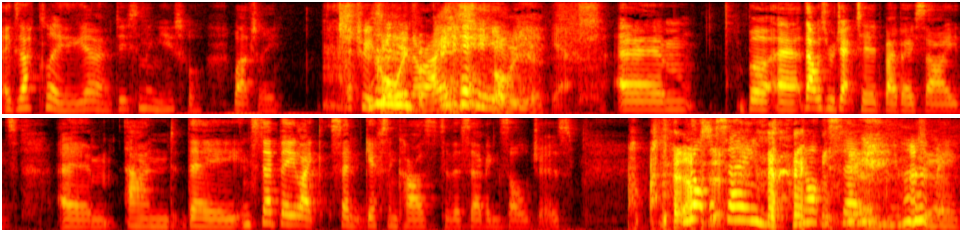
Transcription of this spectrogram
exactly, yeah, do something useful. Well, actually, a would Calling have been for alright. peace. yeah. Oh, yeah. Yeah. Um, but uh, that was rejected by both sides. Um, and they instead they like sent gifts and cards to the serving soldiers. Not the same. Not the same to me.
